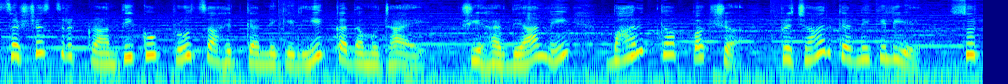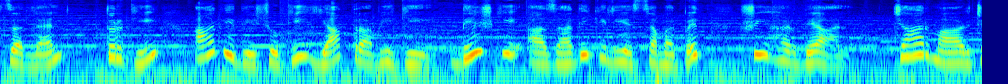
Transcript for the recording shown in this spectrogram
सशस्त्र क्रांति को प्रोत्साहित करने के लिए कदम उठाए। श्री हरदयाल ने भारत का पक्ष प्रचार करने के लिए स्विट्जरलैंड, तुर्की आदि देशों की यात्रा भी की। देश की आज़ादी के लिए समर्पित श्री हरदयाल 4 मार्च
